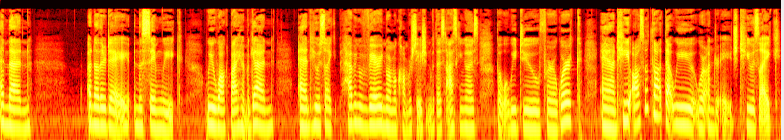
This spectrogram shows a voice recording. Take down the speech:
And then another day in the same week, we walked by him again and he was like having a very normal conversation with us, asking us about what we do for work. And he also thought that we were underaged. He was like,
